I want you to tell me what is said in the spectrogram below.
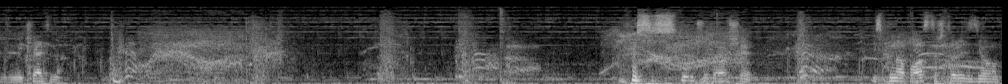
Замечательно. Стул что-то вообще из пенопласта что ли сделан.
